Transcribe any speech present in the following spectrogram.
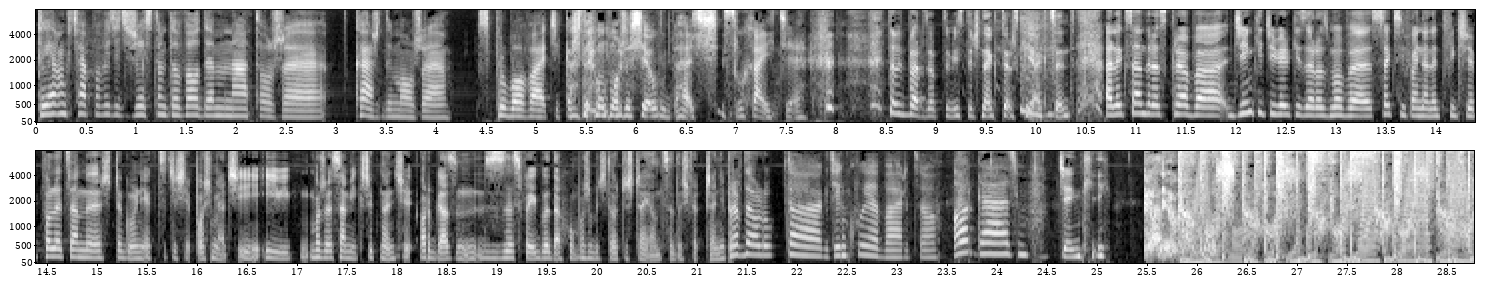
To ja bym chciała powiedzieć, że jestem dowodem na to, że każdy może spróbować i każdemu może się udać. Słuchajcie. To jest bardzo optymistyczny aktorski akcent. Aleksandra Skraba, dzięki Ci wielkie za rozmowę. Sexy Fine na Netflixie polecamy, szczególnie jak chcecie się pośmiać i, i może sami krzyknąć orgazm ze swojego dachu. Może być to oczyszczające doświadczenie. Prawda, Olu? Tak, dziękuję bardzo. Orgazm. Dzięki. Radio Campus. Campus, Campus, Campus, Campus.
